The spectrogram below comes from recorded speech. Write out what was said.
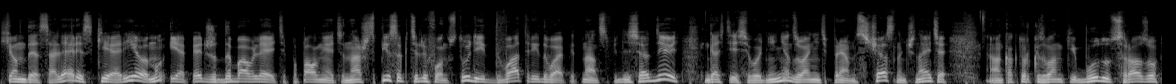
Hyundai Solaris, Kia Rio, ну и опять же добавляйте пополняйте наш список. Телефон в студии 232-1559. Гостей сегодня нет, звоните прямо сейчас, начинайте. А, как только звонки будут, сразу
